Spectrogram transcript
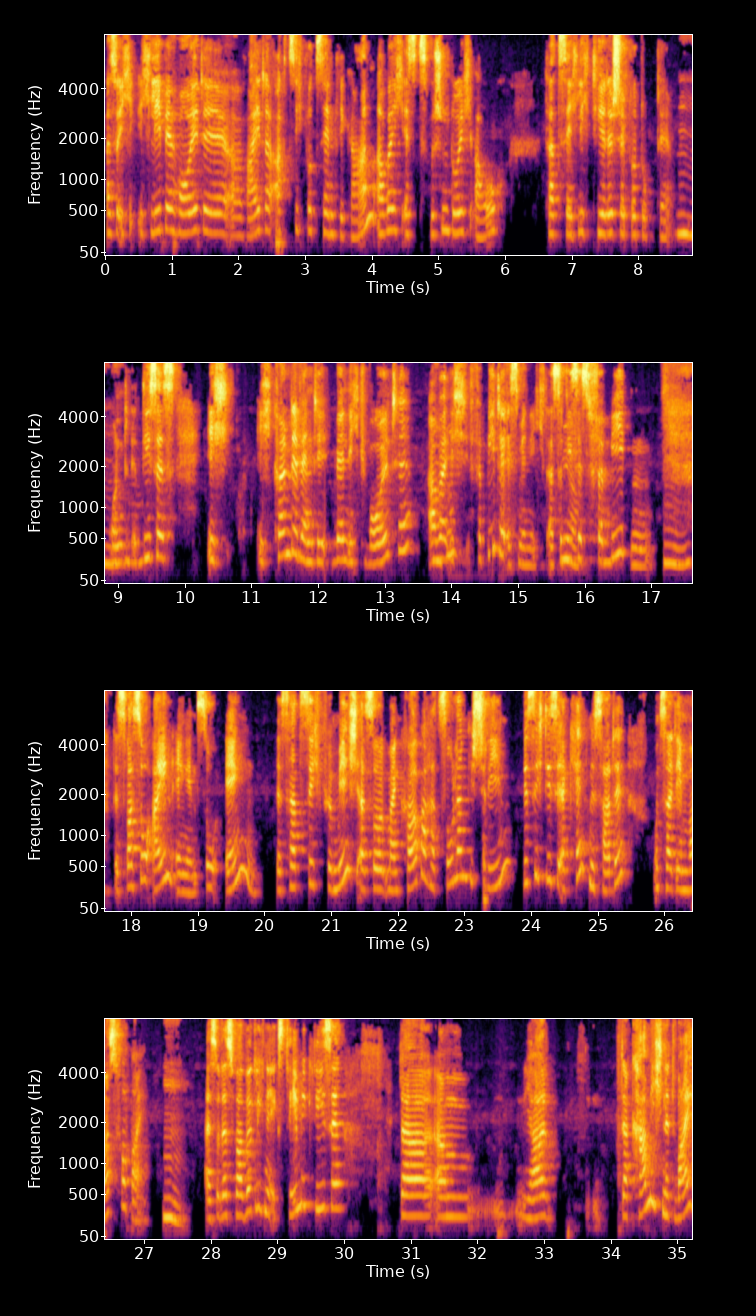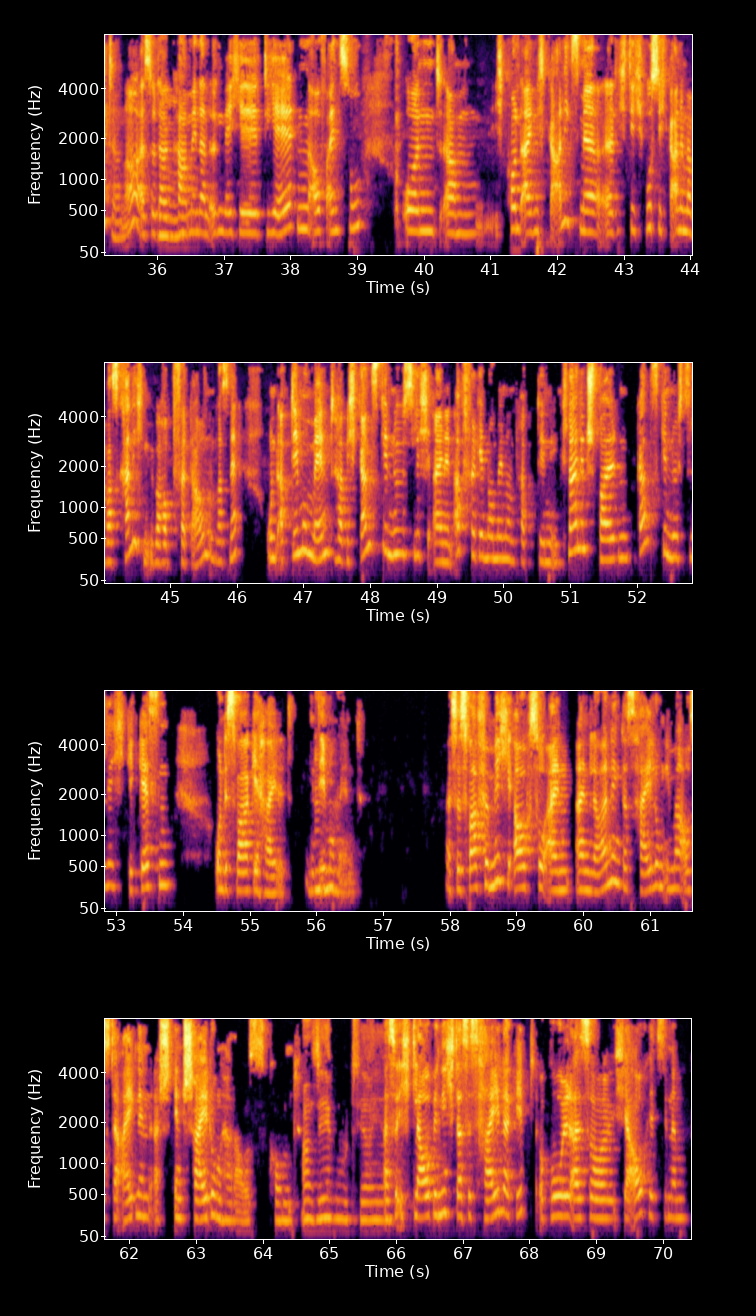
also ich, ich lebe heute äh, weiter 80 Prozent vegan, aber ich esse zwischendurch auch tatsächlich tierische Produkte. Mhm. Und dieses, ich, ich könnte, wenn, die, wenn ich wollte, aber mhm. ich verbiete es mir nicht. Also ja. dieses Verbieten, mhm. das war so einengend, so eng. Das hat sich für mich, also mein Körper hat so lange geschrien, bis ich diese Erkenntnis hatte und seitdem war es vorbei. Mhm. Also das war wirklich eine extreme Krise. Da, ähm, ja, da kam ich nicht weiter. Ne? Also da mhm. kamen dann irgendwelche Diäten auf einen zu. Und ähm, ich konnte eigentlich gar nichts mehr äh, richtig, wusste ich gar nicht mehr, was kann ich denn überhaupt verdauen und was nicht. Und ab dem Moment habe ich ganz genüsslich einen Apfel genommen und habe den in kleinen Spalten ganz genüsslich gegessen und es war geheilt in mhm. dem Moment. Also es war für mich auch so ein, ein Learning, dass Heilung immer aus der eigenen Entscheidung herauskommt. Ah, sehr gut, ja, ja. Also ich glaube nicht, dass es Heiler gibt, obwohl also ich ja auch jetzt in einem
